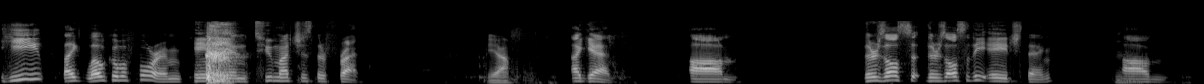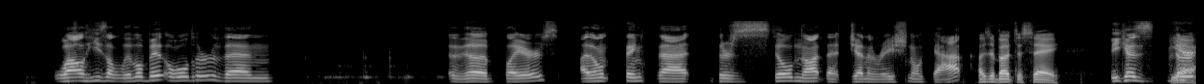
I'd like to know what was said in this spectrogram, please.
he like Loco before him came in too much as their friend. Yeah. Again, um, there's also there's also the age thing. Mhm. Um, while he's a little bit older than the players, I don't think that there's still not that generational gap I was about to say, because yeah.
